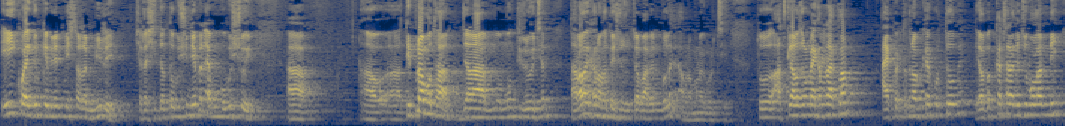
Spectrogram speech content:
এই কয়েকজন ক্যাবিনেট মিনিস্টাররা মিলে সেটা সিদ্ধান্ত অবশ্যই নেবেন এবং অবশ্যই আহ, যারা মন্ত্রী রয়েছেন তারাও এখানে হয়তো সুযোগটা পাবেন বলে আমরা মনে করছি। তো আজকে আলোচনা এখানে রাখলাম। আর কয়েকটা দিন অপেক্ষা করতে হবে। এই অপেক্ষা ছাড়া কিছু বলার নেই,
